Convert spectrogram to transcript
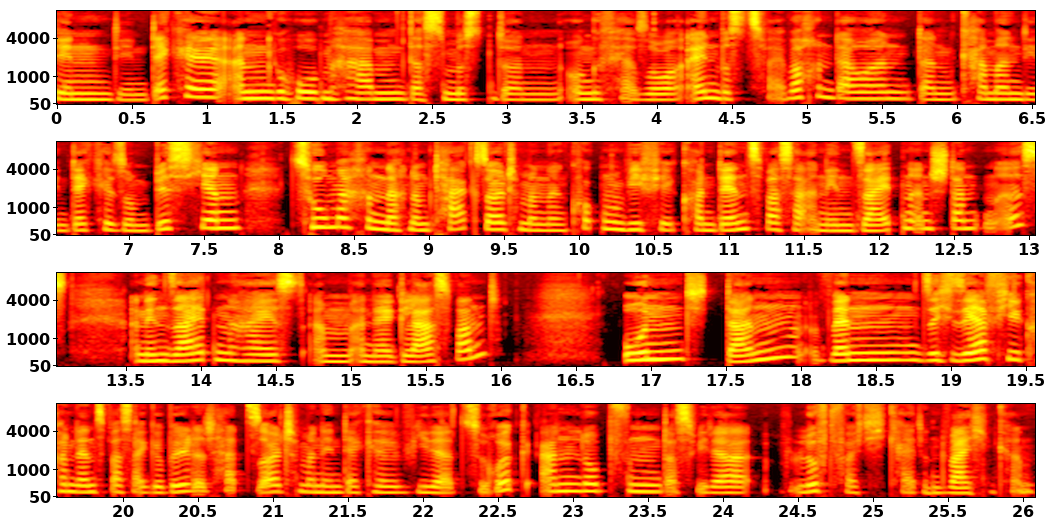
den, den Deckel angehoben haben. Das müsste dann ungefähr so ein bis zwei Wochen dauern. Dann kann man den Deckel so ein bisschen zumachen. Nach einem Tag sollte man dann gucken, wie viel Kondenswasser an den Seiten entstanden ist. An den Seiten heißt ähm, an der Glaswand. Und dann, wenn sich sehr viel Kondenswasser gebildet hat, sollte man den Deckel wieder zurück anlupfen, dass wieder Luftfeuchtigkeit entweichen kann.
